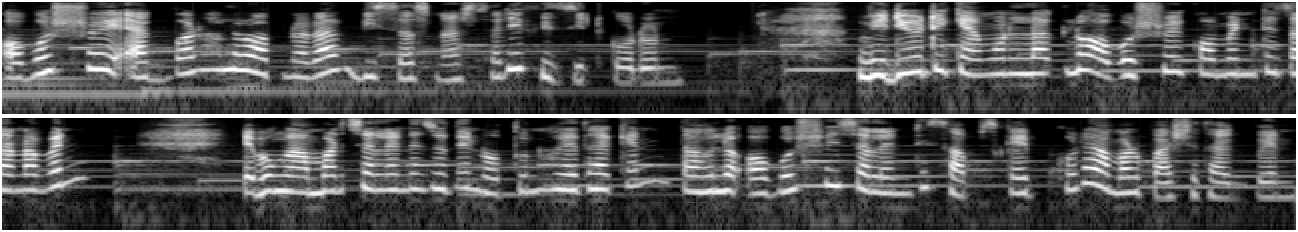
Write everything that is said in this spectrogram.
অবশ্যই একবার হলেও আপনারা বিশ্বাস নার্সারি ভিজিট করুন। ভিডিওটি কেমন লাগল অবশ্যই কমেন্টে জানাবেন। এবং আমার চ্যানেলে যদি নতুন হয়ে থাকেন, তাহলে অবশ্যই চ্যানেলটি সাবস্ক্রাইব করে আমার পাশে থাকবেন।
